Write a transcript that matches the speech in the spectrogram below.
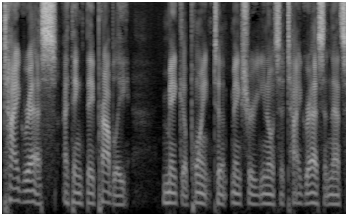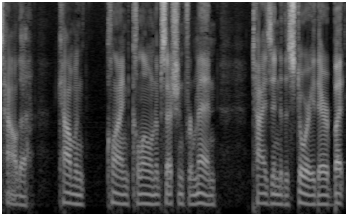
tigress. I think they probably make a point to make sure you know it's a tigress, and that's how the Calvin Klein cologne obsession for men ties into the story there. But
